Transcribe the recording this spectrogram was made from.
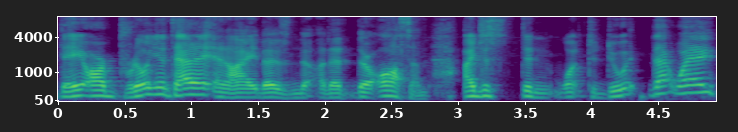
They are brilliant at it, and I there's no, that they're awesome. I just didn't want to do it that way,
